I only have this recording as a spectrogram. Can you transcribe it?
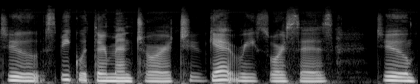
to speak with their mentor, to get resources, to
